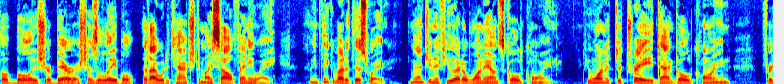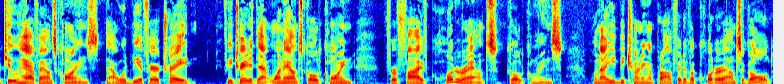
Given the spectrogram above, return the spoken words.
of bullish or bearish as a label that I would attach to myself anyway. I mean, think about it this way Imagine if you had a one ounce gold coin. If you wanted to trade that gold coin for two half ounce coins, that would be a fair trade. If you traded that one ounce gold coin for five quarter ounce gold coins, well, now you'd be turning a profit of a quarter ounce of gold.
